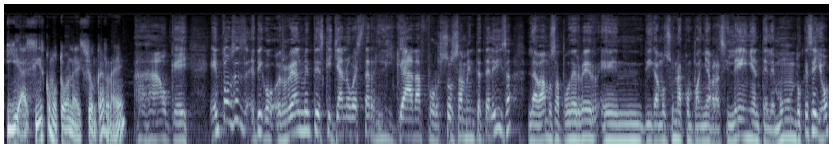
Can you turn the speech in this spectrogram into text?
Y así es como toma la decisión, Carla, ¿eh? Ah, ok. Entonces, eh, digo, realmente es que ya no va a estar ligada forzosamente a Televisa, la vamos a poder ver en, digamos, una compañía brasileña, en Telemundo, qué sé yo,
